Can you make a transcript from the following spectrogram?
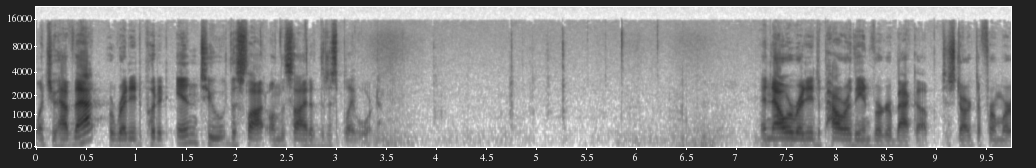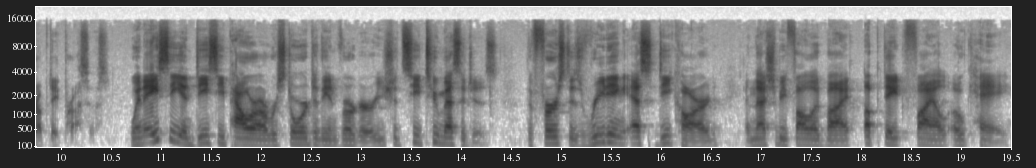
Once you have that, we're ready to put it into the slot on the side of the display board. And now we're ready to power the inverter back up to start the firmware update process. When AC and DC power are restored to the inverter, you should see two messages. The first is reading SD card, and that should be followed by update file OK.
